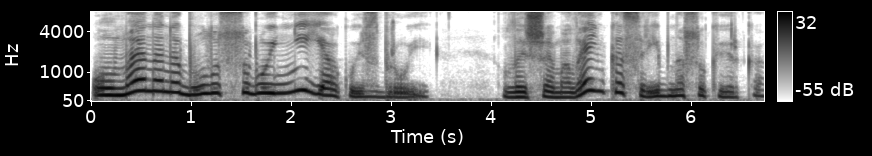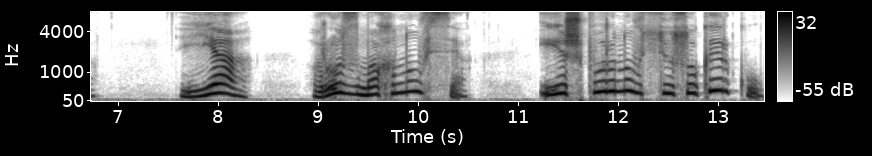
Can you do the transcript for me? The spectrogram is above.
У мене не було з собою ніякої зброї, лише маленька срібна сокирка. Я розмахнувся і шпурнув цю сокирку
